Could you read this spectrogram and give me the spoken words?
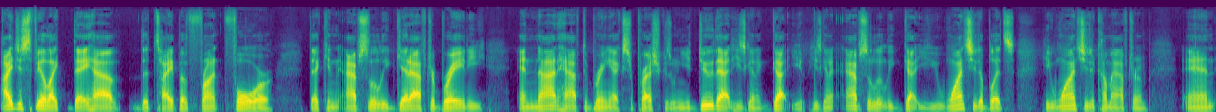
I just feel like they have the type of front four that can absolutely get after Brady and not have to bring extra pressure because when you do that, he's going to gut you. He's going to absolutely gut you. He wants you to blitz. He wants you to come after him, and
